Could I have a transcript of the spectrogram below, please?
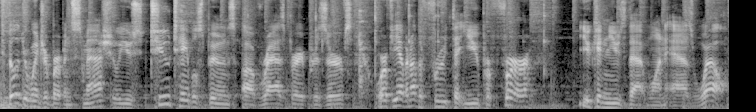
To build your winter bourbon smash, you'll use two tablespoons of raspberry preserves, or if you have another fruit that you prefer, you can use that one as well.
